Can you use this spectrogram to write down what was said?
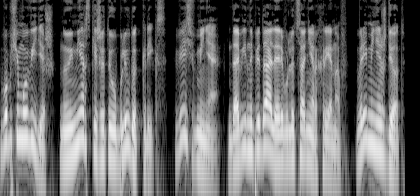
В общем, увидишь. Ну и мерзкий же ты ублюдок, Крикс. Весь в меня. Дави на педали, революционер хренов. Времени ждет.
